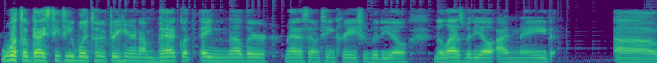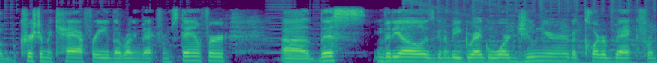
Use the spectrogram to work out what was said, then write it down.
What's up guys, TTU Boii 23 here and I'm back with another Madden 17 creation video. In the last video I made uh, Christian McCaffrey, the running back from Stanford. Uh, this video is going to be Greg Ward Jr., the quarterback from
